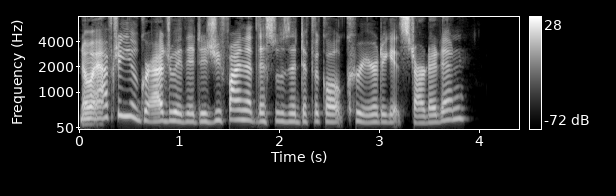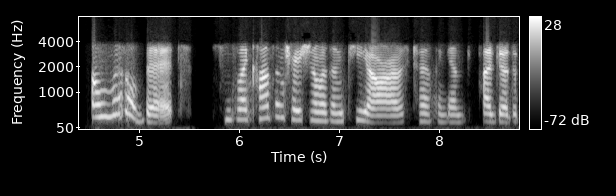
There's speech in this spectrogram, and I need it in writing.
Now, after you graduated, did you find that this was a difficult career to get started in? A little bit. Since my concentration was in PR, I was kind of thinking I'd go the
